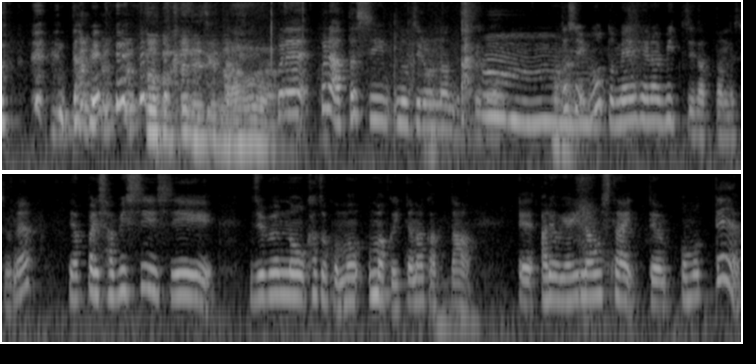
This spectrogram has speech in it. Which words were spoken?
ょっとダメ？なるほどこれこれ私の持論なんですけど私もっとメンヘラビッチだったんですよね。やっぱり寂しいし自分の家族もうまくいってなかった。えあれをやり直したいって思って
